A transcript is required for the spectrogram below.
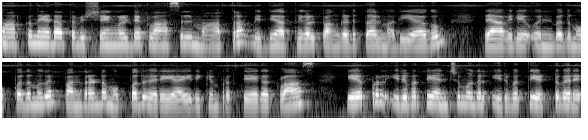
മാർക്ക് നേടാത്ത വിഷയങ്ങളുടെ ക്ലാസ്സിൽ മാത്രം വിദ്യാർത്ഥികൾ പങ്കെടുത്താൽ മതിയാകും. രാവിലെ ഒൻപത് മുപ്പത് മുതൽ പന്ത്രണ്ട് മുപ്പത് വരെയായിരിക്കും പ്രത്യേക ക്ലാസ്. ഏപ്രിൽ ഇരുപത്തിയഞ്ച് മുതൽ ഇരുപത്തിയെട്ട് വരെ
